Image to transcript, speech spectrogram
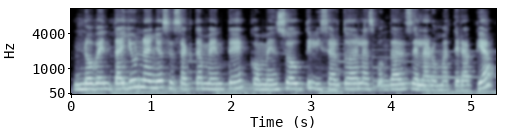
91 años exactamente comenzó a utilizar todas las bondades de la aromaterapia.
